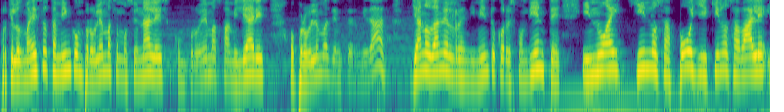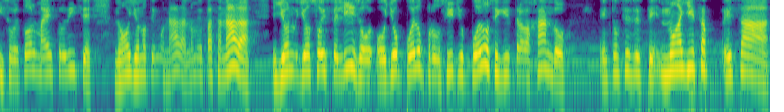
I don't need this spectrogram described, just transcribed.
Porque los maestros también con problemas emocionales, con problemas familiares o problemas de enfermedad ya no dan el rendimiento correspondiente y no hay quien los apoye, quien los avale y sobre todo el maestro dice, no, yo no tengo nada, no me pasa nada, yo, yo soy feliz o, o yo puedo producir, yo puedo seguir trabajando entonces, este, no hay esa, esa,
